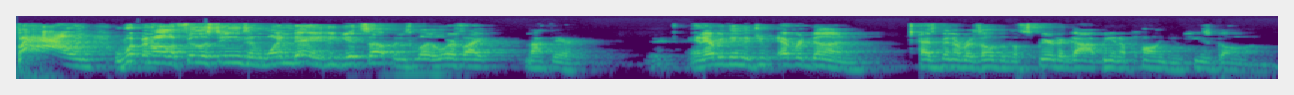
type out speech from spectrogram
bow, and whipping all the Philistines. And one day he gets up and the Lord's like, not there. And everything that you've ever done has been a result of the Spirit of God being upon you. He's gone.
